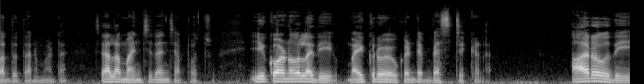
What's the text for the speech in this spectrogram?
పద్ధతి అనమాట చాలా మంచిదని చెప్పొచ్చు. ఈ కోణంలో అది మైక్రోవేవ్ కంటే బెస్ట్ ఇక్కడ. ఆరవది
